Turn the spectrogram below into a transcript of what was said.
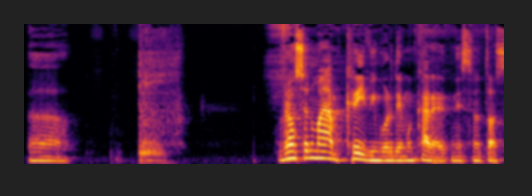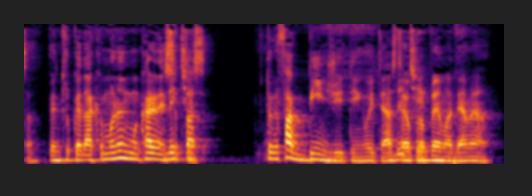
Uh, pf, vreau să nu mai am craving-uri de mâncare nesănătoasă. Pentru că dacă mănânc mâncare nesănătoasă... Pentru că fac binge eating, uite, asta De e ce? o problemă de-a mea.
